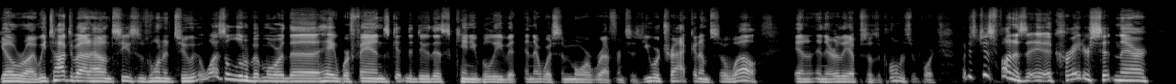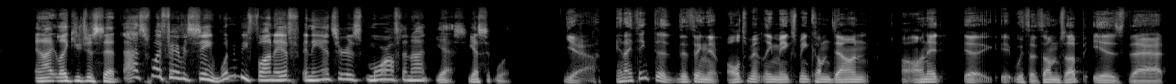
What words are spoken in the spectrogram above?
Gilroy. We talked about how in seasons one and two, it was a little bit more the hey, we're fans getting to do this. Can you believe it? And there was some more references. You were tracking them so well in, in the early episodes of Clone Wars Report, but it's just fun as a, a creator sitting there. And I, like you just said, that's my favorite scene. Wouldn't it be fun if? And the answer is more often than not, yes, yes, it would. Yeah. And I think the, the thing that ultimately makes me come down on it, uh, it with a thumbs up is that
